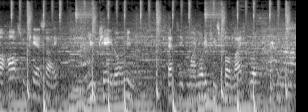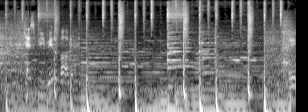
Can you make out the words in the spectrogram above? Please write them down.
my heart's with KSI, UK, you know what I mean? Ethnic minorities for life, bro. Let's be real about it. Hey,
